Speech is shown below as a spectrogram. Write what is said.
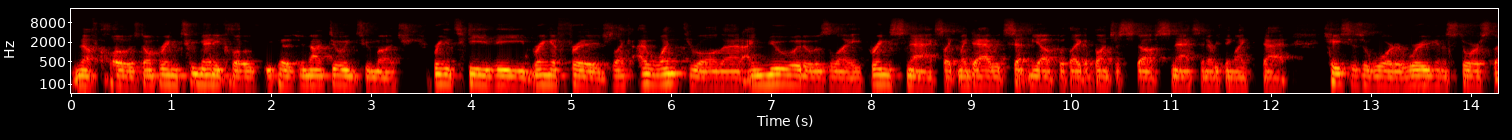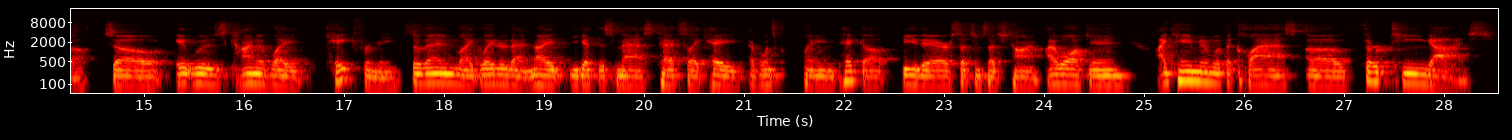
enough clothes. Don't bring too many clothes because you're not doing too much. Bring a TV, bring a fridge. Like I went through all that. I knew what it was like. Bring snacks. Like my dad would set me up with like a bunch of stuff, snacks and everything like that. Cases of water. Where are you going to store stuff? So it was kind of like cake for me. So then, like later that night, you get this mass text like, "Hey, everyone's playing pickup. Be there such and such time." I walk in. I came in with a class of 13 guys.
